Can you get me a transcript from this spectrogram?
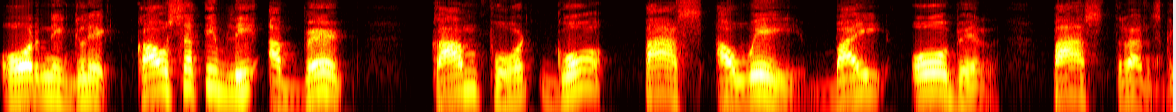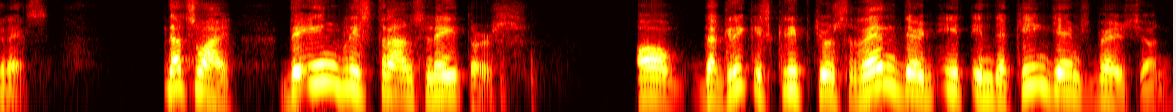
or neglect. Causatively, avert, come forth, go, pass away, by, over, pass, transgress. That's why the English translators of the Greek scriptures rendered it in the King James Version,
